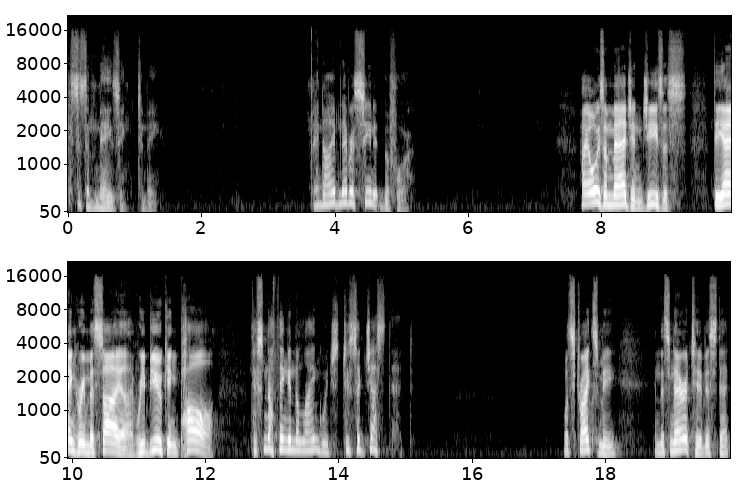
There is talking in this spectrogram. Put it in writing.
This is amazing to me. And I've never seen it before. I always imagine Jesus, the angry Messiah, rebuking Paul. There's nothing in the language to suggest that. What strikes me in this narrative is that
